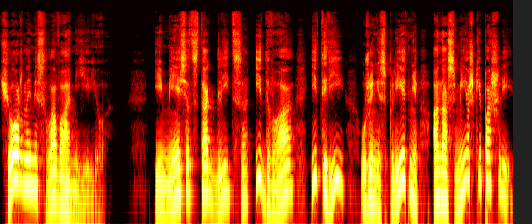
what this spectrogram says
черными словами ее. И месяц так длится, и два, и три, уже не сплетни, а насмешки пошли,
